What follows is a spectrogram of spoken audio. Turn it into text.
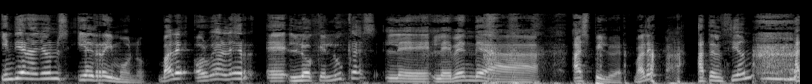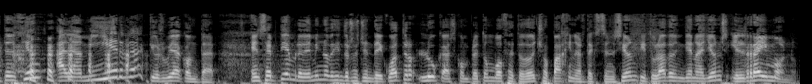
Indiana Jones y el Rey Mono, ¿vale? Os voy a leer eh, lo que Lucas le, le vende a, a Spielberg, ¿vale? Atención, atención a la mierda que os voy a contar. En septiembre de 1984, Lucas completó un boceto de 8 páginas de extensión titulado Indiana Jones y el Rey Mono,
